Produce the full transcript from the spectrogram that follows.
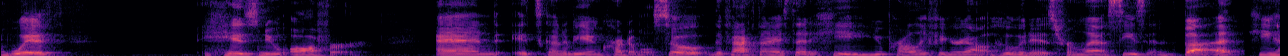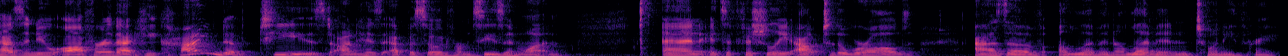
with his new offer and it's going to be incredible. So, the fact that I said he, you probably figure out who it is from last season, but he has a new offer that he kind of teased on his episode from season one. And it's officially out to the world as of 11 11 23.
